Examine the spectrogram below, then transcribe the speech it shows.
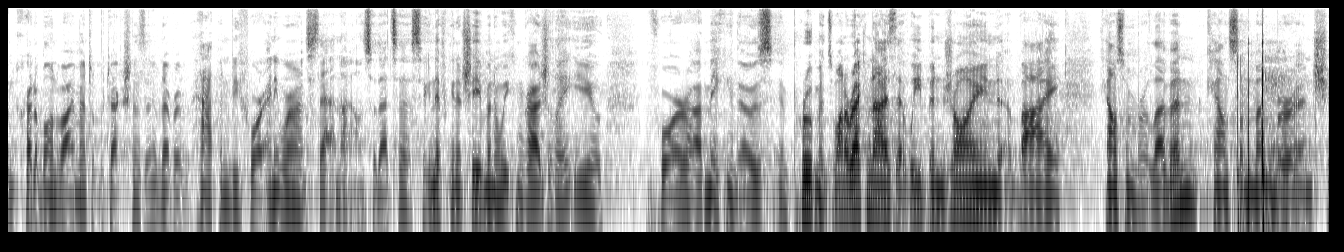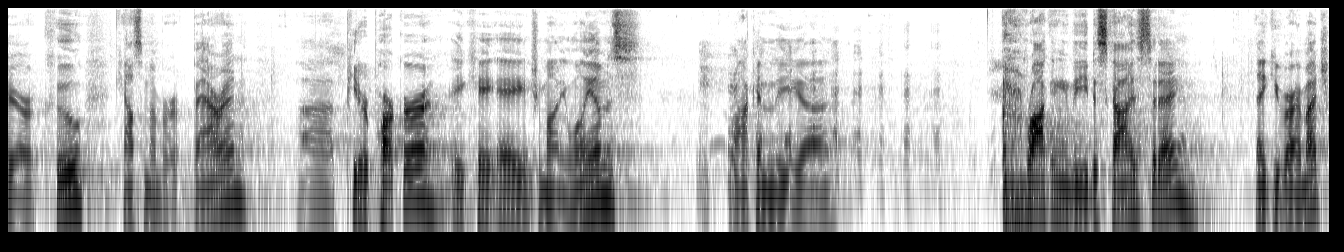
incredible environmental protections that have never happened before anywhere on Staten Island. So that's a significant achievement, and we congratulate you for uh, making those improvements. I want to recognize that we've been joined by Councilmember Levin, Councilmember and Chair Koo, Councilmember Barron, uh, Peter Parker, aka Jumaane Williams, rocking the uh, rocking the disguise today. Thank you very much.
